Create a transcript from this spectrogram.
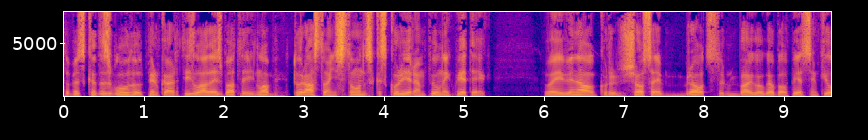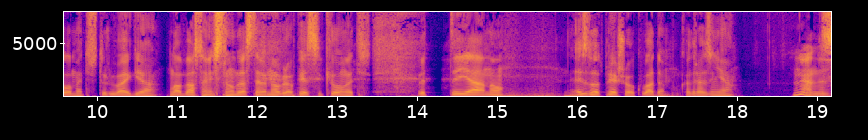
Tāpēc, ka tas Bluetooth pirmkārt izlādēs bateriju, nu, labi, tur 8 stundas, kas kurjeram pilnīgi pietiek. Vai vienalga, kur šosei brauc, tur baigo gabalu 500 km, tur vajag, jā, labi, 8 stundās nevar nobraukt 500 km. Bet, jā, nu, es dotu priekšroku vadam katrā ziņā. Jā, tas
